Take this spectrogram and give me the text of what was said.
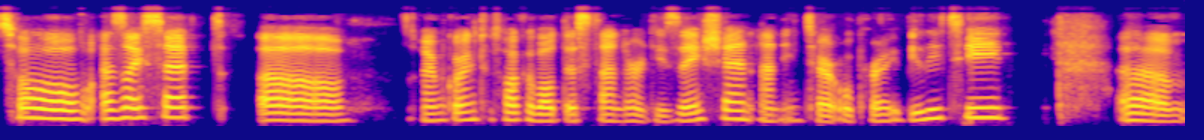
So, as I said, uh, I'm going to talk about the standardization and interoperability. Um,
